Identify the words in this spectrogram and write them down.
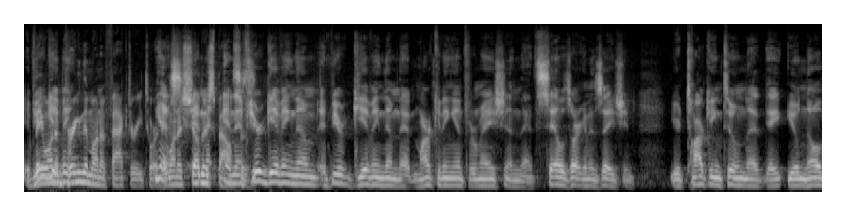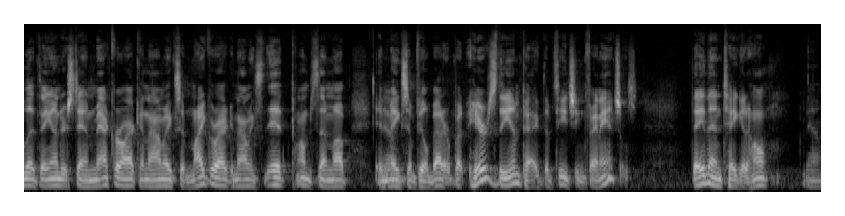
If they want to bring them on a factory tour. they want to show and, their And if you're giving them, if you're giving them that marketing information, that sales organization, you're talking to them that they, you'll know that they understand macroeconomics and microeconomics. It pumps them up. It Yeah. makes them feel better. But here's the impact of teaching financials. They then take it home yeah,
